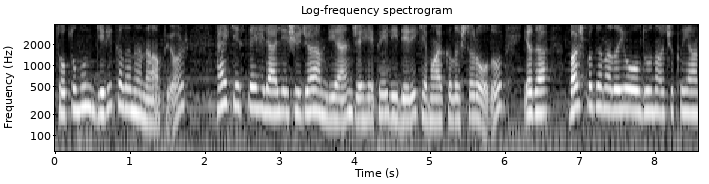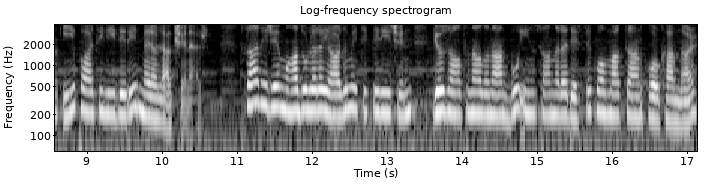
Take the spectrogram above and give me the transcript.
toplumun geri kalanı ne yapıyor? Herkesle helalleşeceğim diyen CHP lideri Kemal Kılıçdaroğlu ya da başbakan adayı olduğunu açıklayan İyi Parti lideri Meral Akşener. Sadece mağdurlara yardım ettikleri için gözaltına alınan bu insanlara destek olmaktan korkanlar,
